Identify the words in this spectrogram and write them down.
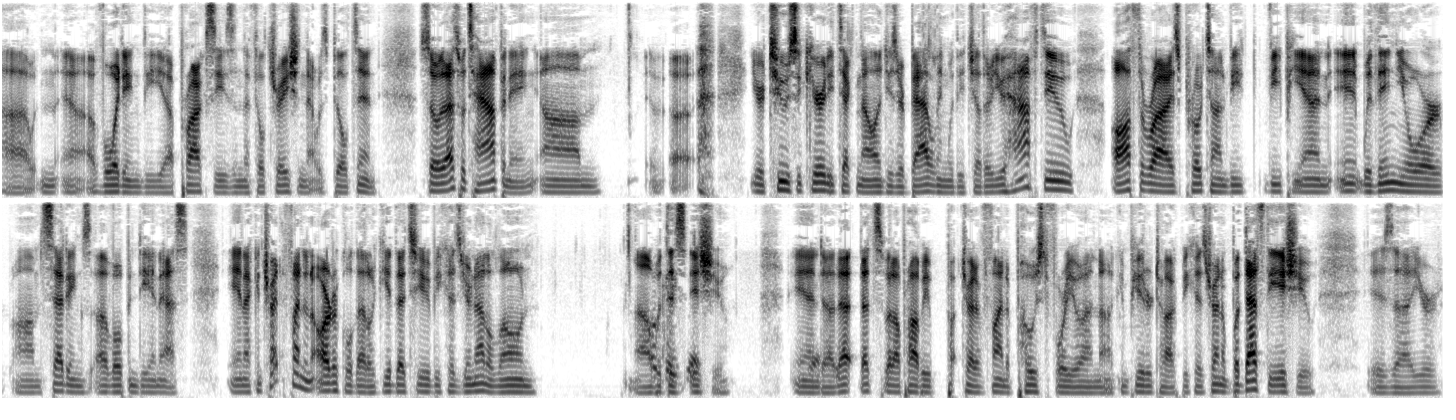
uh, uh, avoiding the uh, proxies and the filtration that was built in. So that's what's happening. Um, uh, your two security technologies are battling with each other. You have to authorize Proton v- VPN in, within your um, settings of OpenDNS, and I can try to find an article that'll give that to you because you're not alone uh, okay, with this issue. And yeah. uh, that that's what I'll probably p- try to find a post for you on uh, Computer Talk because trying to, but that's the issue, is uh, your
